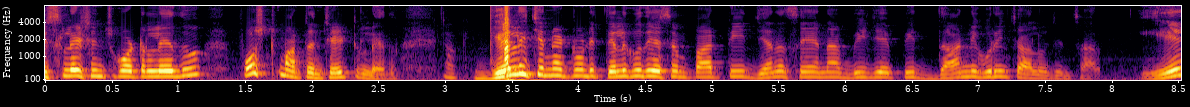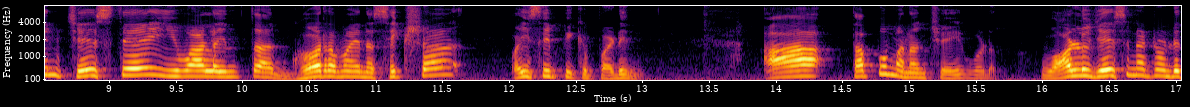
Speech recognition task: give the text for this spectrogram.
విశ్లేషించుకోవటం లేదు పోస్ట్ మార్టం చేయటం లేదు. గెలిచినటువంటి తెలుగుదేశం పార్టీ జనసేన బీజేపీ దాన్ని గురించి ఆలోచించాలి. ఏం చేస్తే ఇవాళ ఇంత ఘోరమైన శిక్ష వైసీపీకి పడింది? ఆ తప్పు మనం చేయకూడదు. వాళ్ళు చేసినటువంటి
